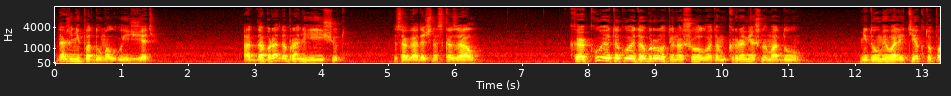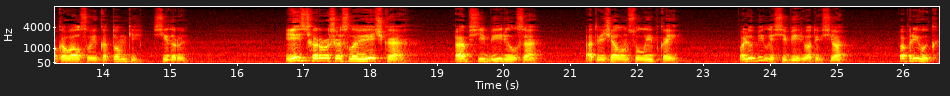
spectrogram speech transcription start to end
даже не подумал уезжать. «От добра добра не ищут», – загадочно сказал. «Какое такое добро ты нашел в этом кромешном аду?» – недоумевали те, кто паковал свои котомки, сидоры. «Есть хорошее словечко. Обсибирился», – отвечал он с улыбкой. «Полюбил я Сибирь, вот и все. Попривык».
